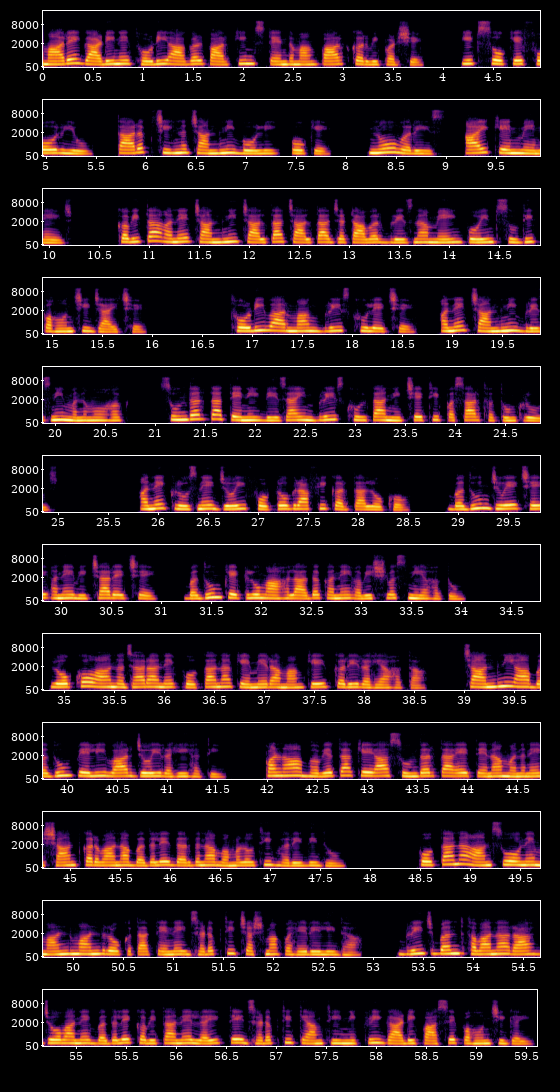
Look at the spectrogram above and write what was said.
મારે ગાડીને થોડી આગળ પાર્કિંગ સ્ટેન્ડમાં પાર્ક કરવી પડશે. ઇટ્સ ઓકે ફોર યુ તારક ચિહ્ન ચાંદની બોલી okay no worries I can manage Kavita અને ચાંદની ચાલતા ચાલતા જ ટાવર બ્રિજના મેઇન પોઈન્ટ સુધી પહોંચી જાય છે. થોડી વારમાં બ્રિજ ખુલે છે અને ચાંદની બ્રિજની મનમોહક સુંદરતા તેની ડિઝાઇન બ્રિજ ખુલતા નીચેથી પસાર થતું ક્રૂઝ. અને ક્રૂઝને જોઈ ફોટોગ્રાફી કરતા લોકો બધું જુએ છે અને વિચારે છે, બધું કેટલું આહલાદક અને અવિશ્વસનીય હતું. લોકો આ નજારાને પોતાના કેમેરામાં કેદ કરી રહ્યા હતા. ચાંદની આ બધું પહેલી વાર જોઈ રહી હતી. પણ આ ભવ્યતા કે આ સુંદરતાએ તેના મનને શાંત કરવાના બદલે દર્દના વમળોથી ભરી દીધું. પોતાના આંસુઓને માંડ માંડ રોકતા તેને ઝડપથી ચશ્મા પહેરી લીધા. બ્રિજ બંધ થવાના રાહ જોવાને બદલે કવિતાને લઈ તે ઝડપથી ત્યાંથી નીકળી ગાડી પાસે પહોંચી ગઈ.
